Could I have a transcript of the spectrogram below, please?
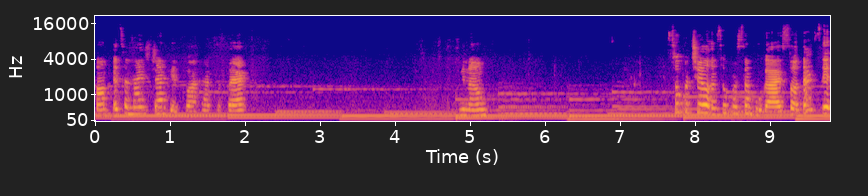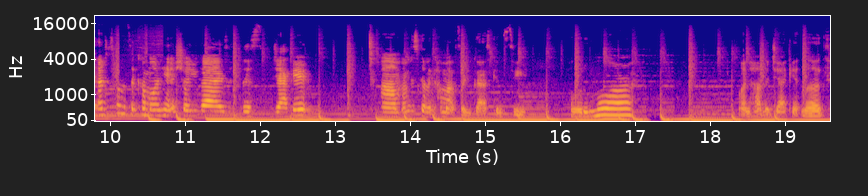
Um, it's a nice jacket, so I have the back. You know, super chill and super simple guys. So that's it. I just wanted to come on here and show you guys this jacket. Um, i'm just gonna come up so you guys can see a little more on how the jacket looks.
